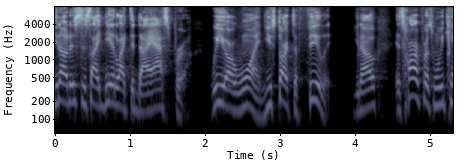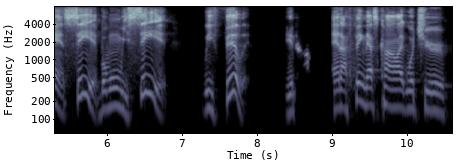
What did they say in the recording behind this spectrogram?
you know, there's this idea like the diaspora we are one. You start to feel it. You know, it's hard for us when we can't see it, but when we see it, we feel it. You know, and I think that's kind of like what you're,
